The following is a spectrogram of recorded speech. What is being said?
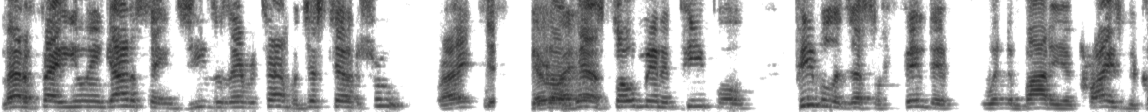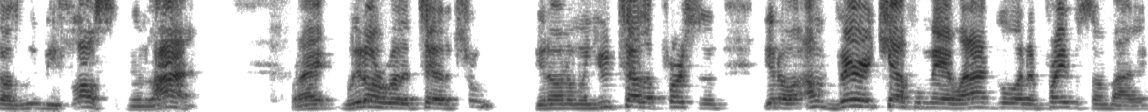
Matter of fact, you ain't got to say Jesus every time, but just tell the truth, right? Yeah, because right. there's so many people. People are just offended with the body of Christ because we be flossing and lying, right? We don't really tell the truth. You know, and when you tell a person, you know, I'm very careful, man, when I go in and pray for somebody,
